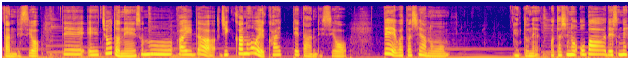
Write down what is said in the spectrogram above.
たんですよ。で、えー、ちょうどねその間実家の方へ帰ってたんですよ。で私あのえっとね私のおばですね、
